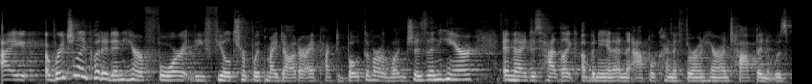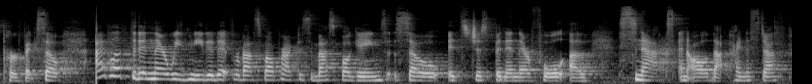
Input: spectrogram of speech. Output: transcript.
I originally put it in here for the field trip with my daughter. I packed both of our lunches in here, and then I just had like a banana and an apple kind of thrown here on top and it was perfect. So I've left it in there. We've needed it for basketball practice and basketball games. So it's just been in there full of snacks and all of that kind of stuff.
